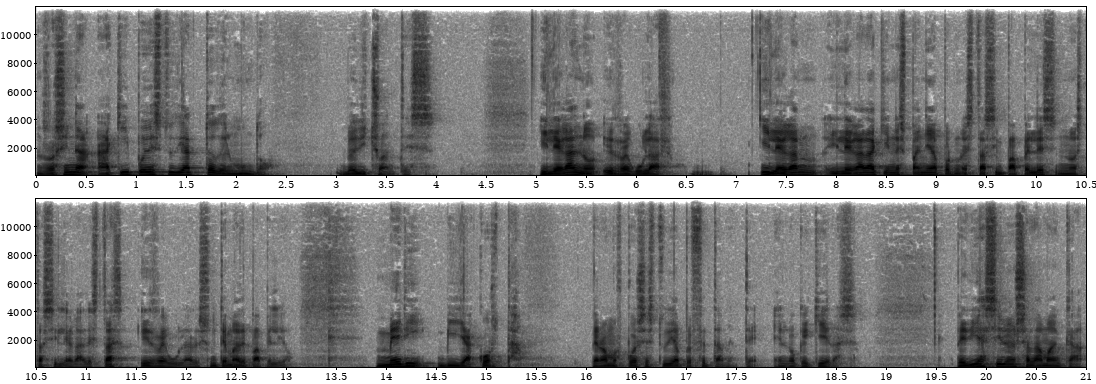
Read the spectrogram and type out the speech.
Rosina, aquí puede estudiar todo el mundo. Lo he dicho antes. Ilegal no, irregular. Ilegal, ilegal aquí en España por estar sin papeles no estás ilegal, estás irregular, es un tema de papeleo. Mary Villacorta, pero vamos, puedes estudiar perfectamente en lo que quieras. Pedí asilo en Salamanca,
